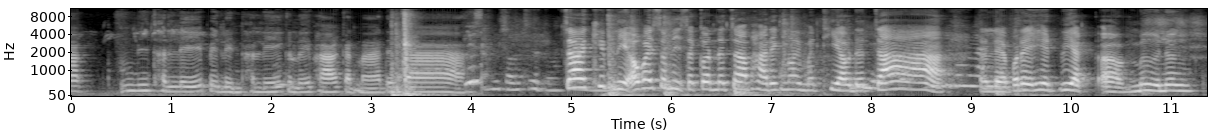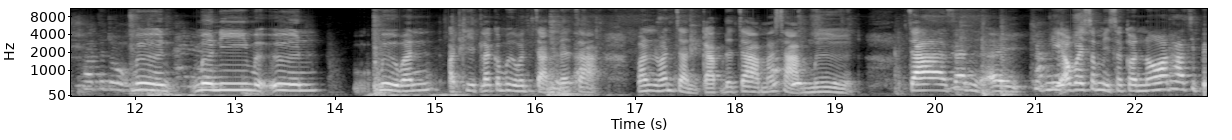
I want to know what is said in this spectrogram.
มัก มีทะเลไปเล่นทะเลกันเลยพากันมาเด้อจ้า จ้าคลิปนี้เอาไว้สำนิสกอนนะจ้าพาเด็กน้อยมาเที่ยวเด้อจ้านั่นแหละบ่ได้เฮ็ดเวียกเอ่อมือหนึงมือมือนี้มืออื่น มือวันอาทิตย์แล้วก็มือวันจันทร์เด้อจ้าวันวันจันทร์กลับเด้อจ้ามาสามมือจ้าสั้นไอคลิปนี้เอาไว้สมิสกอนเนาะถ้าสิไป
